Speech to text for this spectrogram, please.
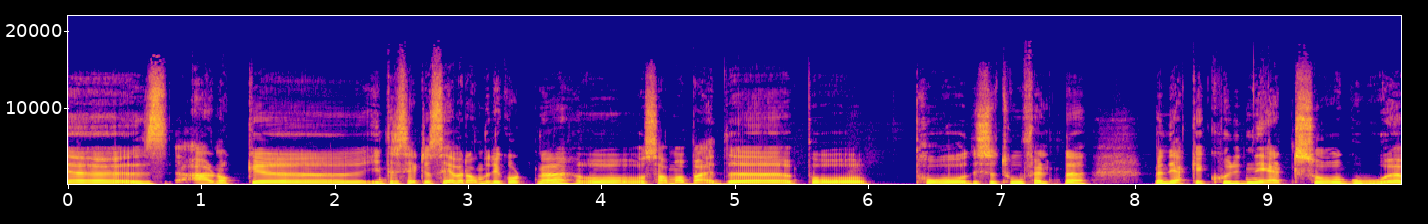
er nok interessert i å se hverandre i kortene og, og samarbeide på, på disse to feltene. Men de er ikke koordinert så gode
